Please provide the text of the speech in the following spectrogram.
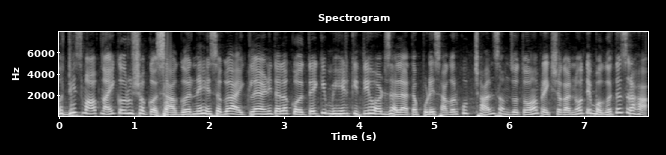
कधीच माफ नाही करू शकत. सागरने हे सगळं ऐकलंय आणि त्याला कळतंय की मिहीर किती हर्ट झाला आता पुढे सागर खूप छान समजवतो हा प्रेक्षकांना. ते बघतच राहा.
